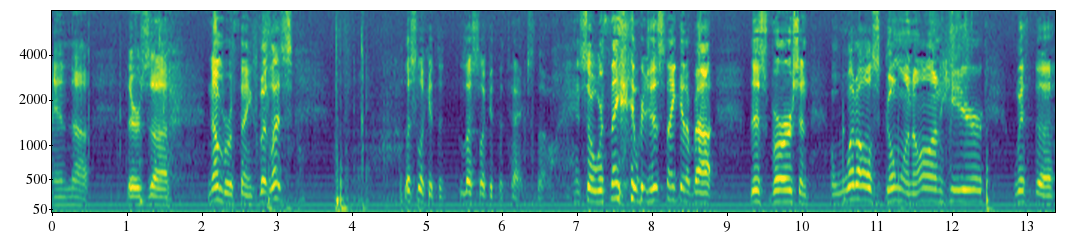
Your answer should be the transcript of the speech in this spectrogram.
And uh, there's a number of things, but let's let's look at the let's look at the text though. And so we're thinking we're just thinking about this verse and what all's going on here with the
